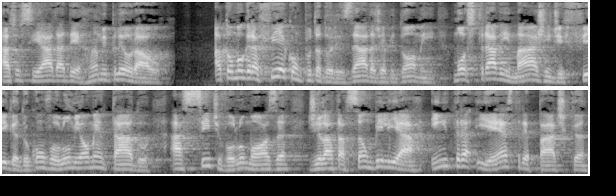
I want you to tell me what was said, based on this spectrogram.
associada a derrame pleural. A tomografia computadorizada de abdômen mostrava imagem de fígado com volume aumentado, ascite volumosa, dilatação biliar intra e extrahepática,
